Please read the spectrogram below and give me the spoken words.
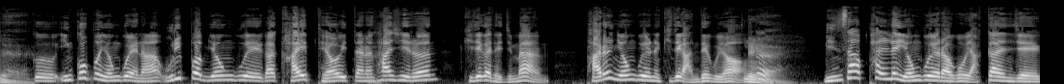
예. 그 인권법 연구회나 우리법 연구회가 가입되어 있다는 사실은 기재가 되지만 다른 연구회는 기재가 안 되고요. 네. 네. 민사 판례 연구회라고 약간 이제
